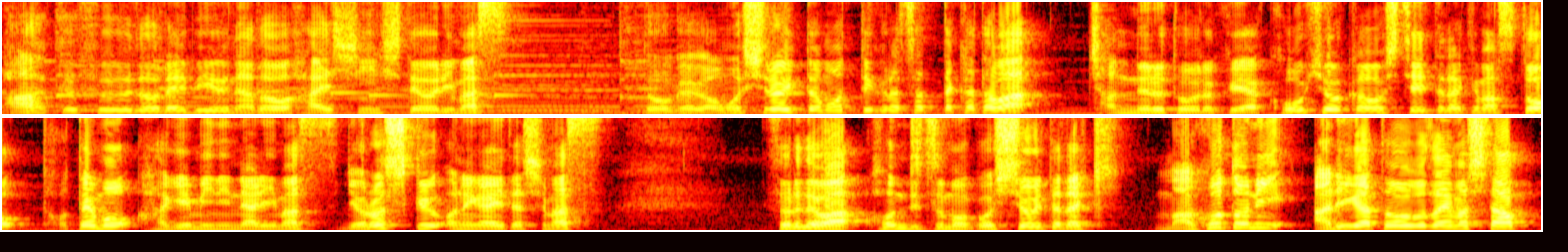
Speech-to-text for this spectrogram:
パークフードレビューなどを配信しております動画が面白いと思ってくださった方はチャンネル登録や高評価をしていただけますと、とても励みになります。よろしくお願いいたします。それでは本日もご視聴いただき、誠にありがとうございました。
